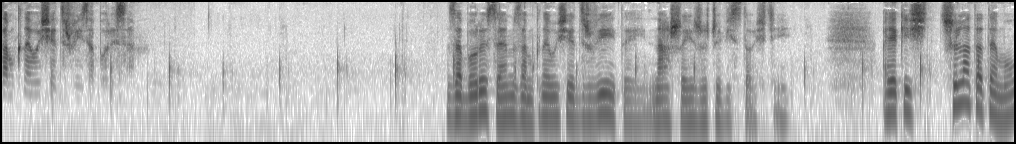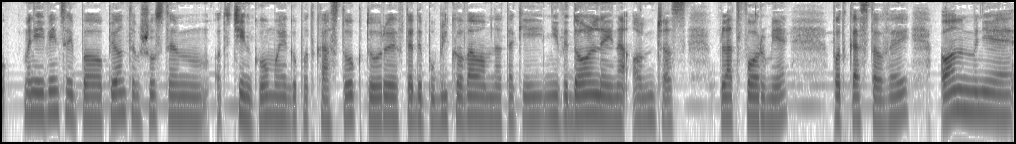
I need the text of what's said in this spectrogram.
zamknęły się drzwi za Borysem. Za Borysem zamknęły się drzwi tej naszej rzeczywistości. A jakieś trzy lata temu, mniej więcej po piątym, szóstym odcinku mojego podcastu, który wtedy publikowałam na takiej niewydolnej na on czas platformie podcastowej, on mnie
